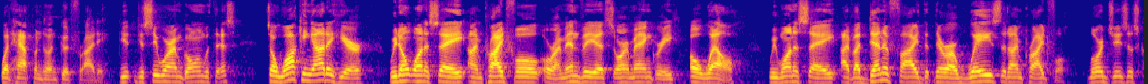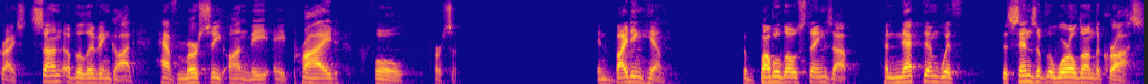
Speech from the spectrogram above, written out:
what happened on Good Friday. Do you, do you see where I'm going with this? So, walking out of here, we don't want to say, I'm prideful or I'm envious or I'm angry. Oh, well. We want to say, I've identified that there are ways that I'm prideful. Lord Jesus Christ, Son of the living God, have mercy on me, a prideful person. Inviting Him to bubble those things up, connect them with the sins of the world on the cross,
